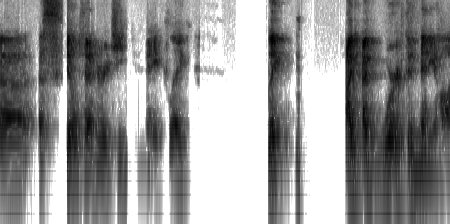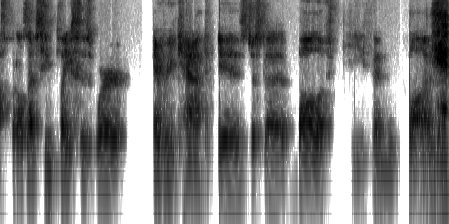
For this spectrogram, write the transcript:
uh, a skilled veterinary team can make. Like, like I, I've worked in many hospitals. I've seen places where every cat is just a ball of teeth and claws. Yeah.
